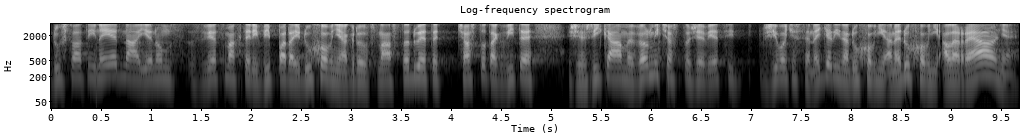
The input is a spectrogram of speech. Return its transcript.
Duch svatý nejedná jenom s věcma, které vypadají duchovně. A kdo v nás sledujete často, tak víte, že říkáme velmi často, že věci v životě se nedělí na duchovní a neduchovní, ale reálně.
